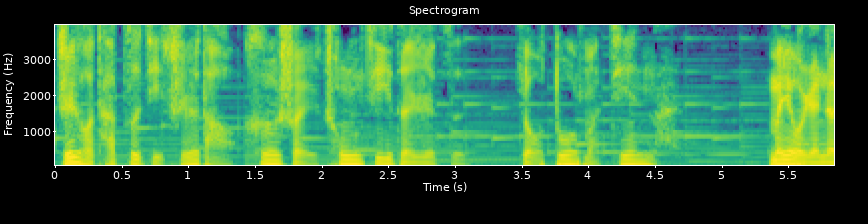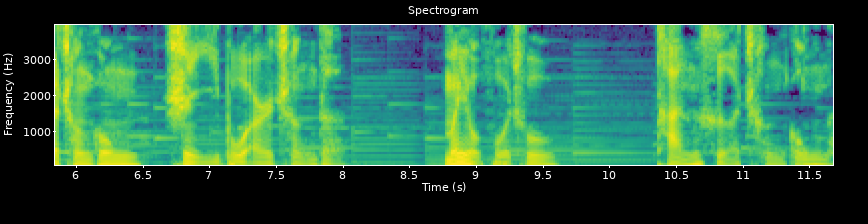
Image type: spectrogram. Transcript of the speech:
只有他自己知道，喝水充饥的日子有多么艰难。没有人的成功是一步而成的，没有付出，谈何成功呢？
